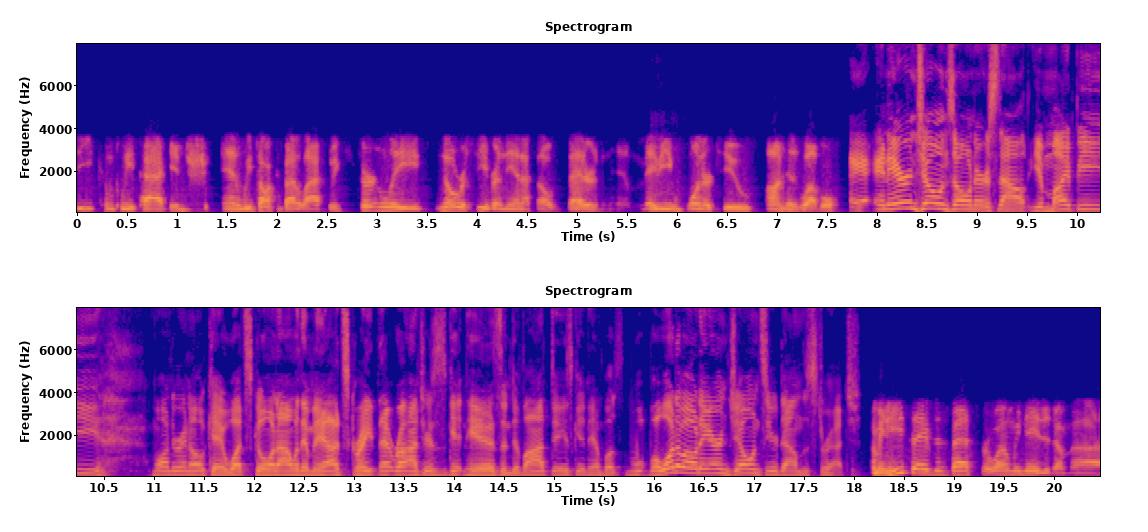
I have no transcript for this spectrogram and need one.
the complete package. And we talked about it last week. Certainly no receiver in the NFL better than him. maybe one or two on his level. And Aaron Jones owners, now you might be wondering, okay, what's going on with him? Yeah, it's great that Rodgers is getting his and Davante's getting him, but but what about Aaron Jones here down the stretch? I mean, he saved his best for when we needed him. Uh,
